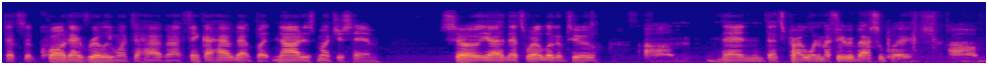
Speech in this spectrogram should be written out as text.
that's a quality I really want to have, and I think I have that, but not as much as him. So yeah, that's what I look up to. Um, then that's probably one of my favorite basketball players um,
